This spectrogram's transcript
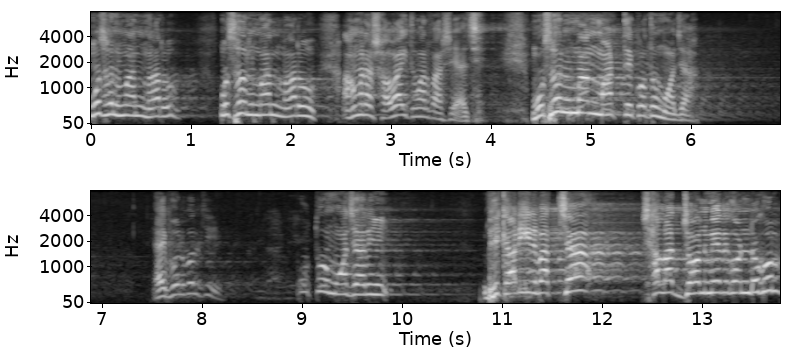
মুসলমান মারো মুসলমান মারো, আমরা সবাই তোমার পাশে আছি। মুসলমান মারতে কত মজা। এই ভুল বলছি? কত মজারি ভিখারির বাচ্চা, শালার জন্মের গন্ডগোল।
